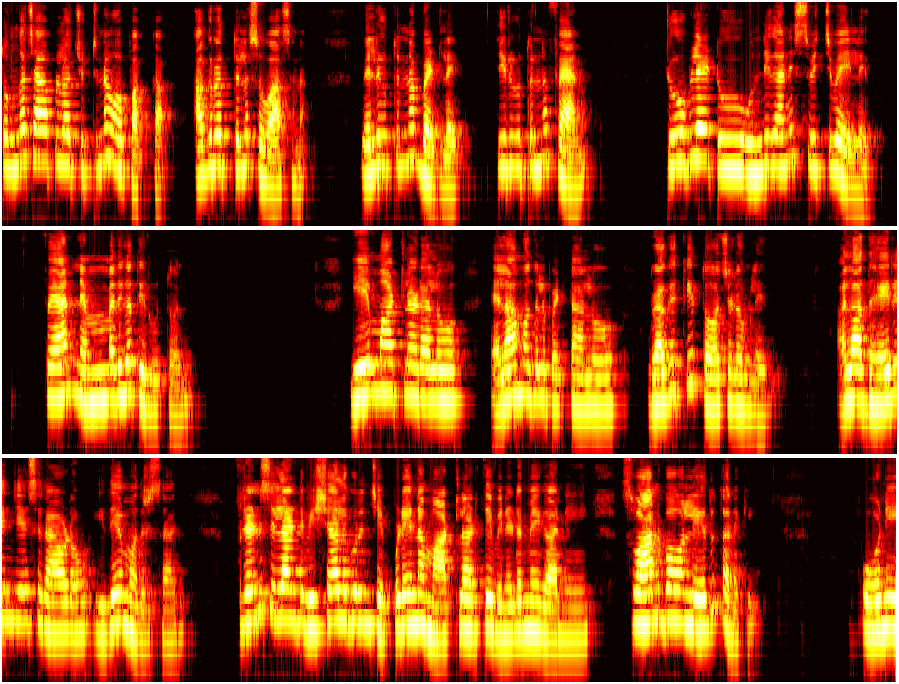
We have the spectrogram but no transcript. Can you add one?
తుంగచాపలో చుట్టిన ఓ పక్క. అగరొత్తుల సువాసన. వెలుగుతున్న బెడ్ లైట్. తిరుగుతున్న ఫ్యాన్. ట్యూబ్లైట్ ఉంది కానీ స్విచ్ వేయలేదు. ఫ్యాన్ నెమ్మదిగా తిరుగుతోంది. ఏం మాట్లాడాలో? ఎలా మొదలు పెట్టాలో రఘుకి తోచడం లేదు. అలా ధైర్యం చేసి రావడం ఇదే మొదటిసారి. ఫ్రెండ్స్ ఇలాంటి విషయాల గురించి ఎప్పుడైనా మాట్లాడితే వినడమే కానీ స్వానుభవం లేదు తనకి. పోనీ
